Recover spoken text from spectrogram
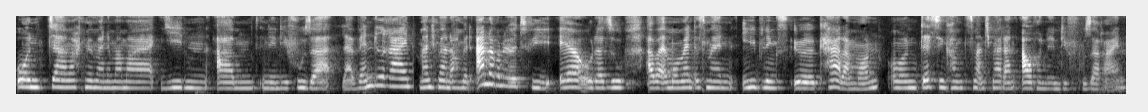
und da macht mir meine Mama jeden Abend in den Diffuser Lavendel rein. Manchmal noch mit anderen Öls wie er oder so, aber im Moment ist mein Lieblingsöl Kardamom und deswegen kommt es manchmal dann auch in den Diffuser rein.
